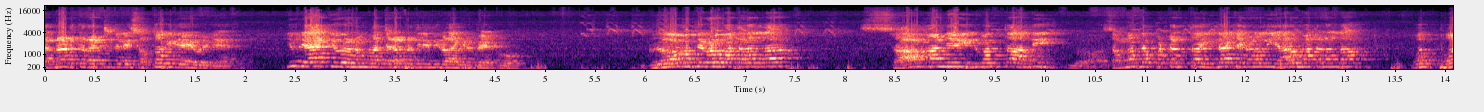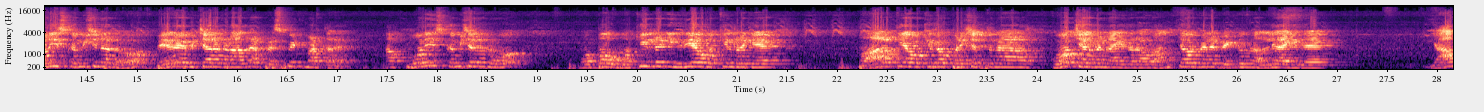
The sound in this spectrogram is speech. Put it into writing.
ಕರ್ನಾಟಕ ರಾಜ್ಯದಲ್ಲಿ ಸತ್ತೋಗಿದೆ ಇವರಿಗೆ. ಇವ್ರು ಯಾಕೆ ಇವರು ನಮ್ಮ ಜನಪ್ರತಿನಿಧಿಗಳಾಗಿರ್ಬೇಕು? ಗೃಹ ಮಂತ್ರಿಗಳು ಮಾತಾಡಲ್ಲ ಸಾಮಾನ್ಯ ಇರುವಂತ ಅಲ್ಲಿ ಸಂಬಂಧಪಟ್ಟಂತ ಇಲಾಖೆಗಳಲ್ಲಿ ಯಾರು ಮಾತಾಡಲ್ಲ ಒಂದು ಪೊಲೀಸ್ ಕಮಿಷನರ್ ಬೇರೆ ವಿಚಾರಗಳಾದ್ರೆ ಪ್ರೆಸ್ ಮೀಟ್ ಮಾಡ್ತಾರೆ. ಆ ಪೊಲೀಸ್ ಕಮಿಷನರ್ ಒಬ್ಬ ವಕೀಲರಿಗೆ, ಹಿರಿಯ ವಕೀಲರಿಗೆ, ಭಾರತೀಯ ವಕೀಲರ ಪರಿಷತ್ತಿನ ಕೋ ಚೇರ್ಮನ್ ಆಗಿದ್ದಾರೆ. ಅವರು ಅಂಥವ್ರ ಮೇಲೆ ಬೆಂಗಳೂರು ಅಲ್ಲೇ ಆಗಿದೆ. ಯಾವ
